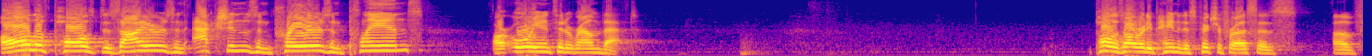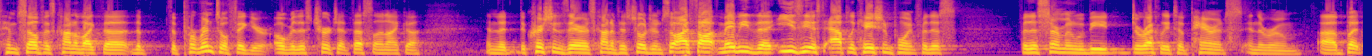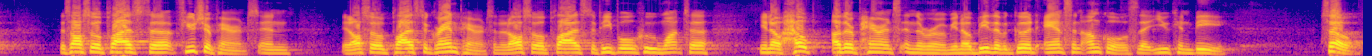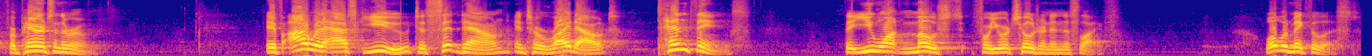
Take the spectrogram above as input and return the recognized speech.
All of Paul's desires and actions and prayers and plans are oriented around that. Paul has already painted this picture for us as, of himself as kind of like the, the, the parental figure over this church at Thessalonica and the, the Christians there as kind of his children. So I thought maybe the easiest application point for this, for this sermon would be directly to parents in the room. Uh, but this also applies to future parents, and it also applies to grandparents, and it also applies to people who want to, you know, help other parents in the room. You know, be the good aunts and uncles that you can be. So, for parents in the room, if I were to ask you to sit down and to write out 10 things that you want most for your children in this life, what would make the list?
